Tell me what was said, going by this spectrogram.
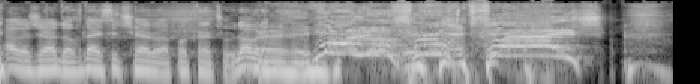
Ale Žadov, daj si čiaru a pokračuj. Dobre. Hej. Motherfrucht fleisch!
